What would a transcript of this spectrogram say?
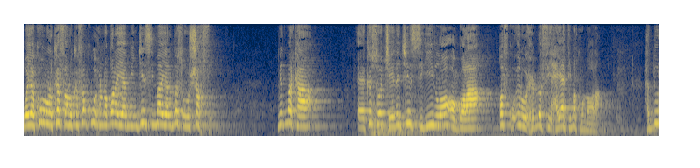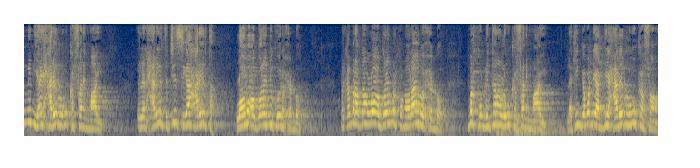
wayakuunu lkafanu kafanku wuxuu noqonayaa min jinsi maa yalbasuhu shaksu mid markaa ka soo jeeda jinsigii loo ogolaa qofku inuu xidho fii xayaati markuu noolaa hadduu nin yahay xariir lagu kafani maayo ilan xariirta jinsigaa xariirta looma ogolayn ninku inuu xidho marka mar haddaan loo ogolayn markuu noolaa inuu xidho markuu dhintana lagu kafani maayo. Laakiin gabadhii haddii xariir lagu kafano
